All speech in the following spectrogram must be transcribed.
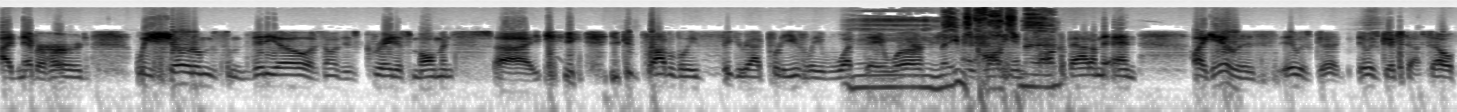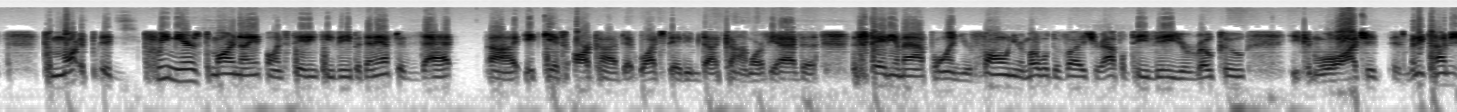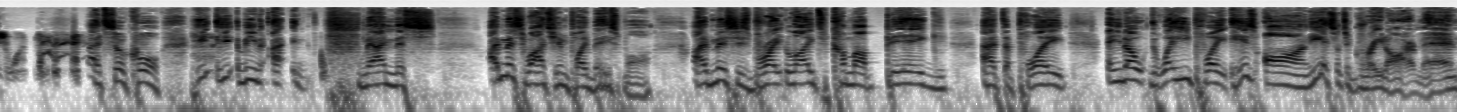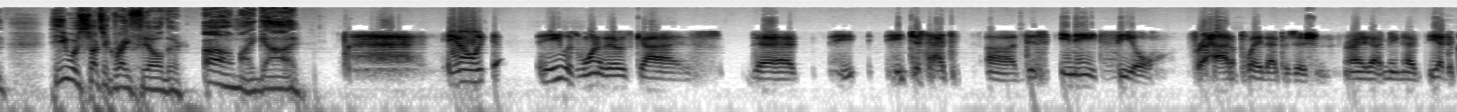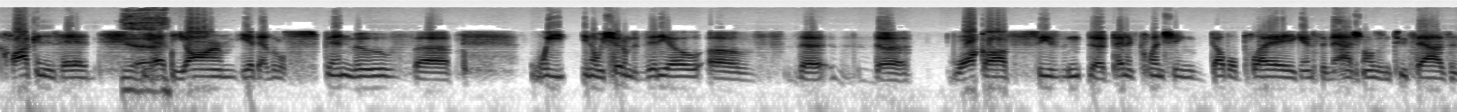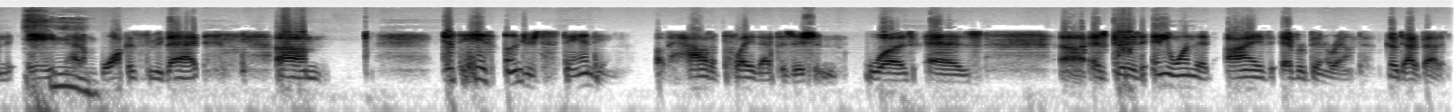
I'd never heard. We showed him some video of some of his greatest moments. Uh, you could probably figure out pretty easily what they were Mm, he was and him man. talk about them and like it was it was good it was good stuff so tomorrow it premieres tomorrow night on stadium tv but then after that uh, it gets archived at watchstadium.com or if you have the, the stadium app on your phone your mobile device your apple tv your roku you can watch it as many times as you want That's so cool. He, he I mean, I, man, I miss, I miss watching him play baseball. I miss his bright lights come up big at the plate. And you know, the way he played, his arm, he had such a great arm, man. He was such a great fielder. Oh my God. You know, he was one of those guys that he he just had uh, this innate feel for how to play that position, right? I mean, had, he had the clock in his head. Yeah. He had the arm. He had that little spin move. Uh, we, you know, we showed him the video of the the walk off season, the pennant clinching double play against the Nationals in 2008. Had him walk us through that. Um, just his understanding of how to play that position was as uh, as good as anyone that I've ever been around. No doubt about it.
